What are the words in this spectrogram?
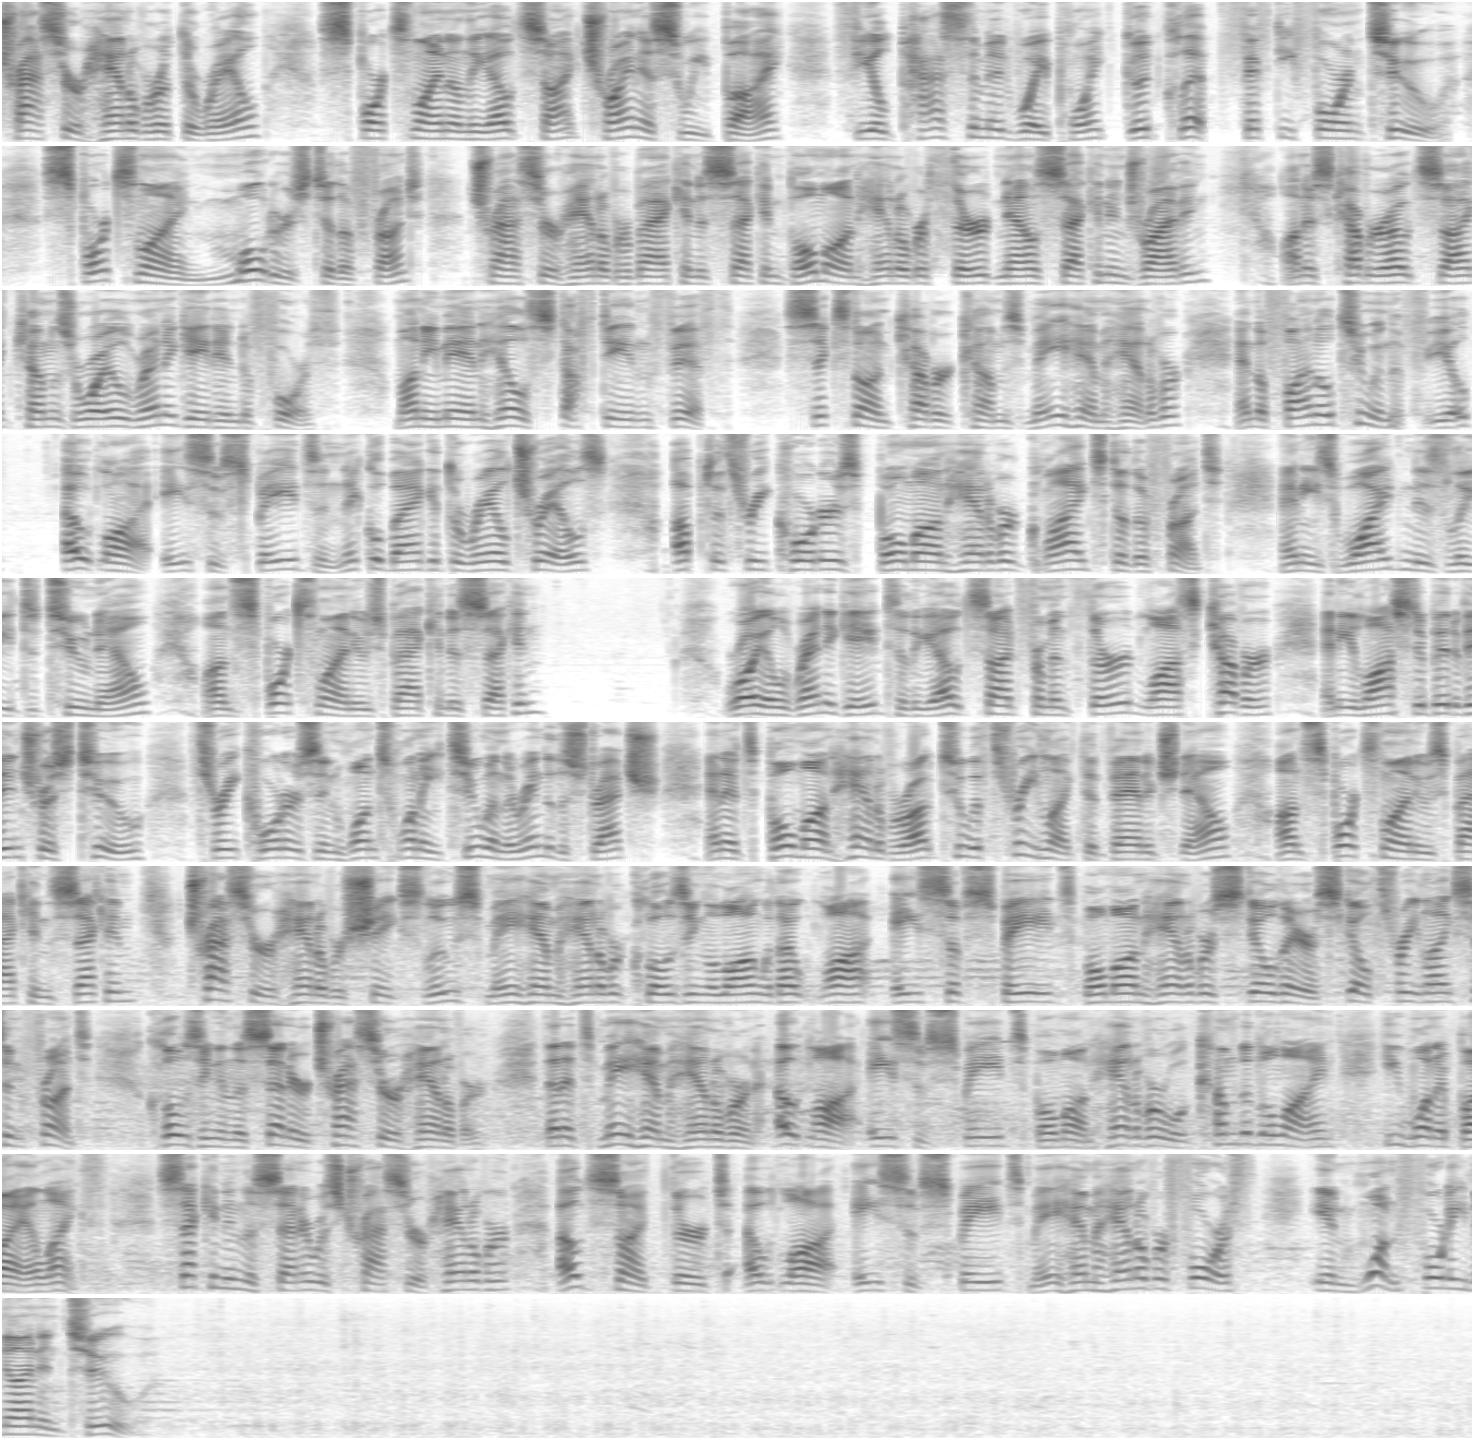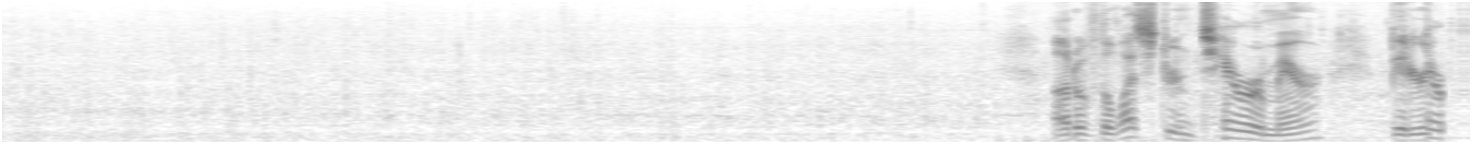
Trasser Hanover at the rail. Sportsline on the outside, trying to sweep by. Field past the midway point. Good clip, 54 and 2. Sportsline motors to the front. Trasser Hanover back into second. Beaumont Hanover third, now second and driving. On his cover outside comes Royal Renegade into fourth. Moneyman Hill stuffed in fifth. Sixth on cover comes Mayhem Hanover. And the final two in the field Outlaw, Ace of Spades, and Nickelbag at the rail trails. Up to three quarters, Beaumont Hanover glides to the front, and he's widened his lead to two now on Sportsline, who's back into second. Royal Renegade to the outside from in third, lost cover, and he lost a bit of interest too. Three quarters in 122, and they're into the stretch. And it's Beaumont Hanover out to a three length advantage now on Sportsline, who's back in second. Trasser Hanover shakes loose. Mayhem Hanover closing along with Outlaw Ace of Spades. Beaumont Hanover still there, still three lengths in front. Closing in the center, Trasser Hanover. Then it's Mayhem Hanover and Outlaw Ace of Spades. Beaumont Hanover will come to the line. He won it by a length. Second in the center was Trasser Hanover. Outside third to Outlaw. Outlaw Ace of Spades, Mayhem Hanover fourth in 149 and 2. Out of the Western Terror Mare, Bitter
